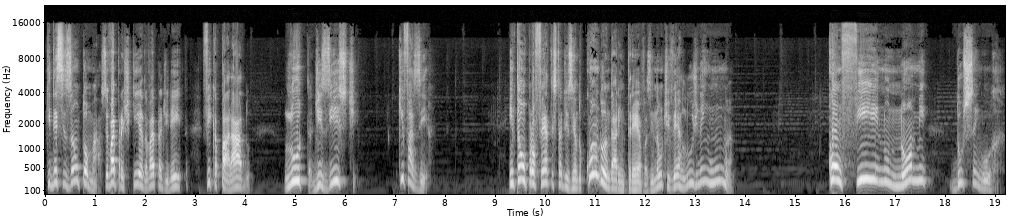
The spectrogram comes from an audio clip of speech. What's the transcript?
que decisão tomar. Você vai para a esquerda, vai para a direita, fica parado, luta, desiste. O que fazer? Então o profeta está dizendo: quando andar em trevas e não tiver luz nenhuma, confie no nome do Senhor.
